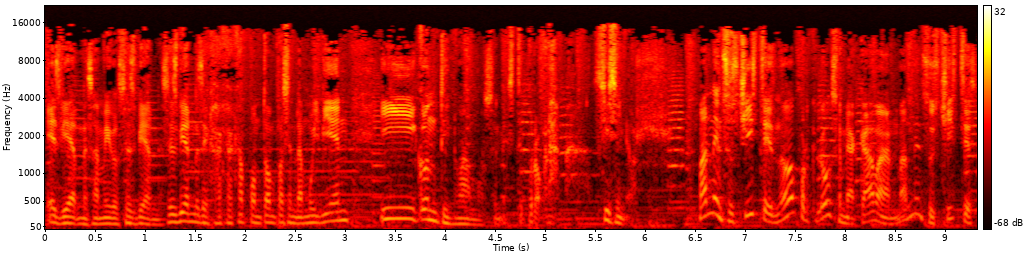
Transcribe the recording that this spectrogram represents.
Es viernes, amigos, es viernes. Es viernes de jajaja pontón, pásenla muy bien. Y continuamos en este programa. Sí, señor. Manden sus chistes, ¿no? Porque luego se me acaban. Manden sus chistes.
